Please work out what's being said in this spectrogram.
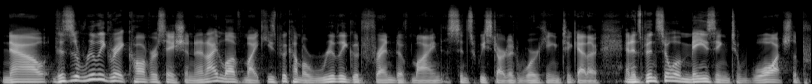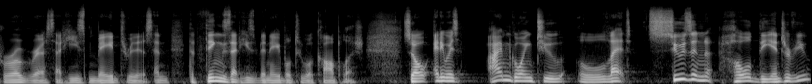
Now, this is a really great conversation, and I love Mike. He's become a really good friend of mine since we started working together. And it's been so amazing to watch the progress that he's made through this and the things that he's been able to accomplish. So, anyways, I'm going to let Susan hold the interview,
